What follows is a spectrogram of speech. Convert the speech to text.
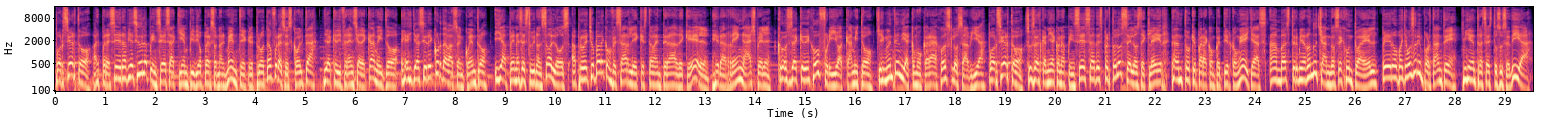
Por cierto, al parecer había sido la princesa quien pidió personalmente que el prota fuera su escolta, ya que a diferencia de Kamito, ella sí recordaba su encuentro. Y apenas estuvieron solos, aprovechó para confesarle que estaba enterada de que él era Ren Ashbel, cosa que dejó frío a Kamito, quien no entendía cómo carajos lo sabía. Por cierto, su cercanía con la princesa despertó los celos de Claire, tanto que para competir con ellas, ambas terminaron duchándose junto a él. Pero vayamos a lo importante. Mientras esto sucedía,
